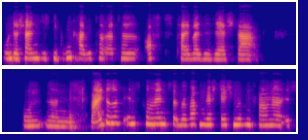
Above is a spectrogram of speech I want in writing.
unterscheiden sich die Bruthabitate oft teilweise sehr stark. Und ein weiteres Instrument zur Überwachung der Stechmückenfauna ist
